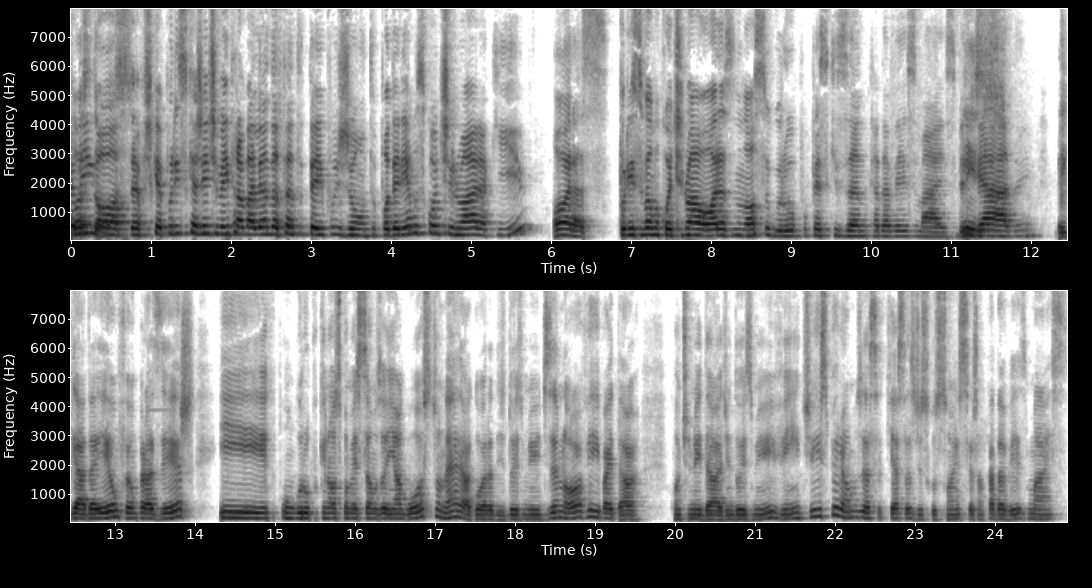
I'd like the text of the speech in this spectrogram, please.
Também gosto. Acho que é por isso que a gente vem trabalhando há tanto tempo junto. Poderíamos continuar aqui. Horas. Por isso vamos continuar horas no nosso grupo, pesquisando cada vez mais. Obrigada. Obrigada eu, foi um prazer. E um grupo que nós começamos em agosto, né? Agora de 2019, e vai dar continuidade em 2020. E esperamos essa, que essas discussões sejam cada vez mais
